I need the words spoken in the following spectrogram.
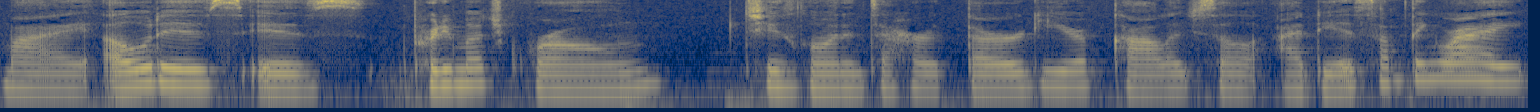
my oldest is pretty much grown. She's going into her third year of college, so I did something right.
